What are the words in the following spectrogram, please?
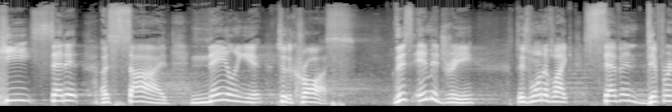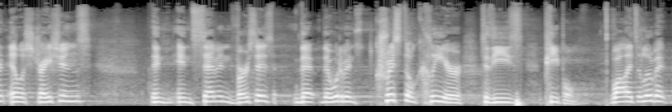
He set it aside, nailing it to the cross. This imagery is one of like seven different illustrations in, in seven verses that, that would have been crystal clear to these people while it's a little bit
